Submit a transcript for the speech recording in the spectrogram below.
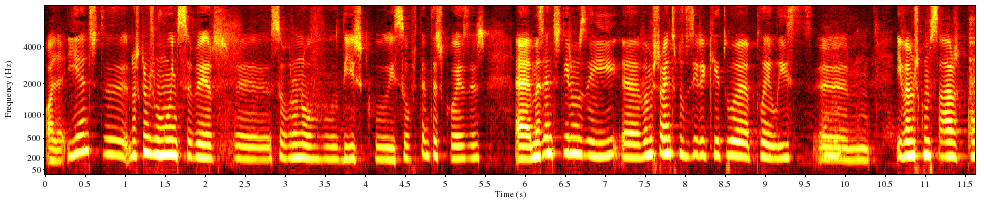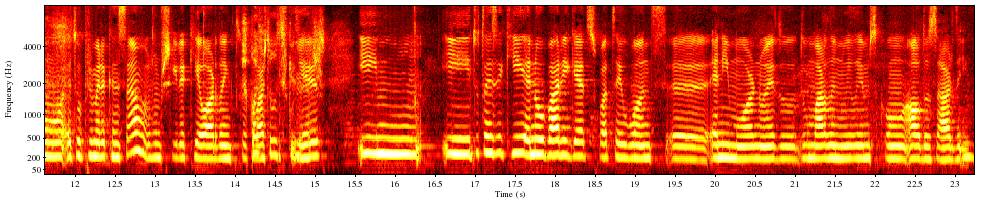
Olha, e antes de. Nós queremos muito saber uh, sobre o novo disco e sobre tantas coisas, mas antes de irmos aí, vamos só introduzir aqui a tua playlist. Uhum e vamos começar com a tua primeira canção. Vamos seguir aqui a ordem que tu Escolhe acabaste de escolher. E, e tu tens aqui a Nobody Gets What They Want uh, Anymore, não é? Do, do Marlon Williams com Aldous Harding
